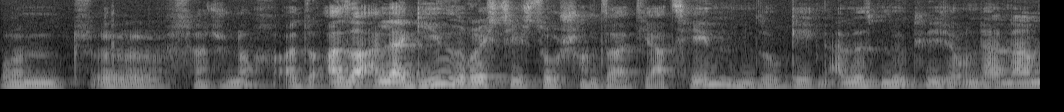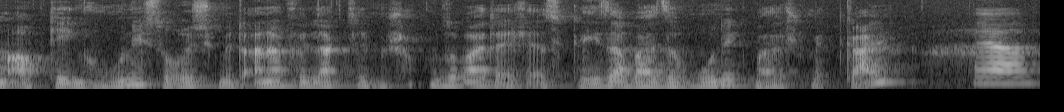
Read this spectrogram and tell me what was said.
Und äh, was hatte ich noch? Also, also Allergien so richtig, so schon seit Jahrzehnten, so gegen alles Mögliche, unter anderem auch gegen Honig, so richtig mit anaphylaktischen Schock und so weiter. Ich esse gläserweise Honig, weil es schmeckt geil. Ja.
